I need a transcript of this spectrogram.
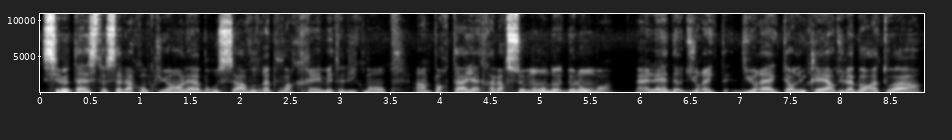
Si le test s'avère concluant, Léa Broussard voudrait pouvoir créer méthodiquement un portail à travers ce monde de l'ombre, à l'aide du, réacteur nucléaire du laboratoire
